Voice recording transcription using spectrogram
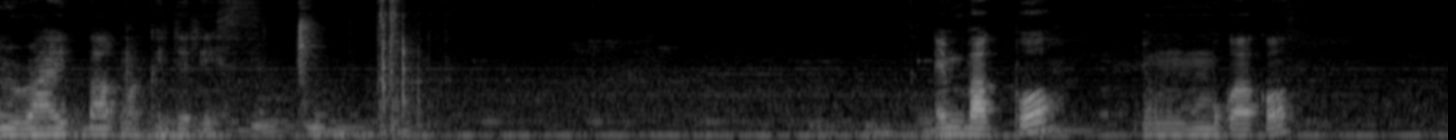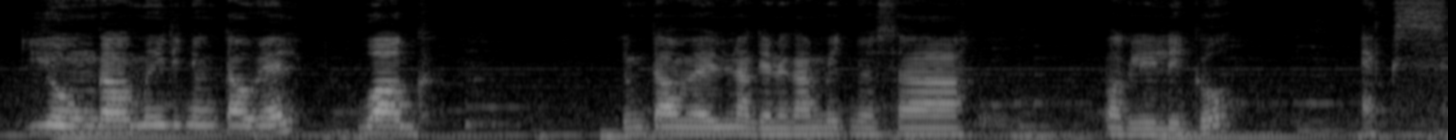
be right back mga kajaris. I'm back po. Yung mukha ko. Yung gamitin yung towel, wag. Yung towel na ginagamit nyo sa pagliligo, X.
